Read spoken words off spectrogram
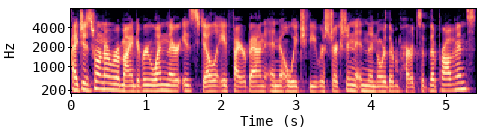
I just want to remind everyone there is still a fire ban and OHV restriction in the northern parts of the province.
